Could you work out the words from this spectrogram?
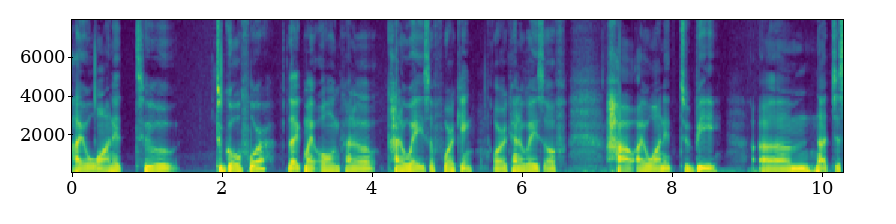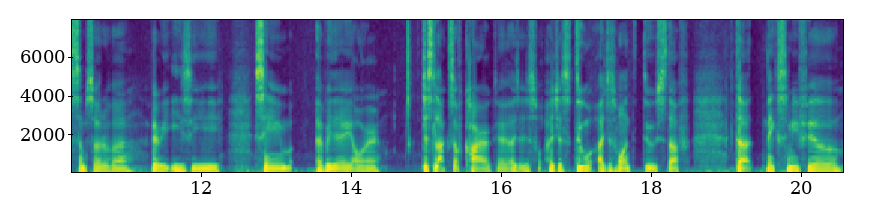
I want it to to go for, like my own kind of kind of ways of working or kind of ways of how I want it to be, um, not just some sort of a very easy, same everyday or just lacks of character. I just I just do I just want to do stuff that makes me feel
